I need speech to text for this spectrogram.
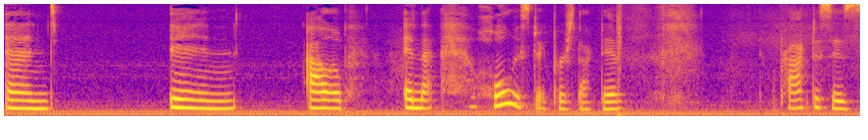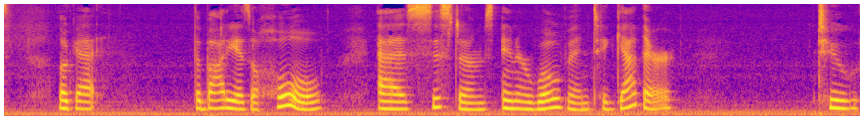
And in allop in that holistic perspective, practices look at the body as a whole as systems interwoven together to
